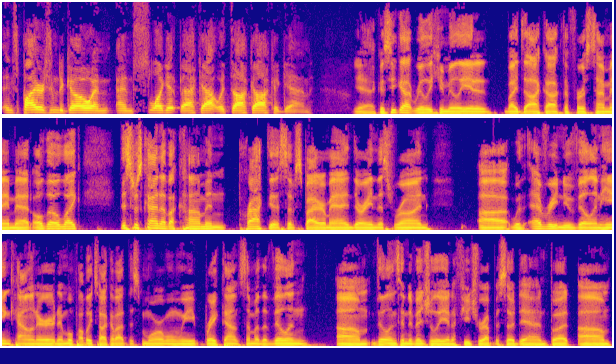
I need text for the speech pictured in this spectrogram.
inspires him to go and and slug it back out with Doc Ock again. Yeah, because he got really humiliated by Doc Ock the first time they met. Although, like, this was kind of a common practice of Spider-Man during this run uh, with every new villain he encountered, and we'll probably talk about this more when we break down some of the villain um, villains individually in a future episode, Dan. But um,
